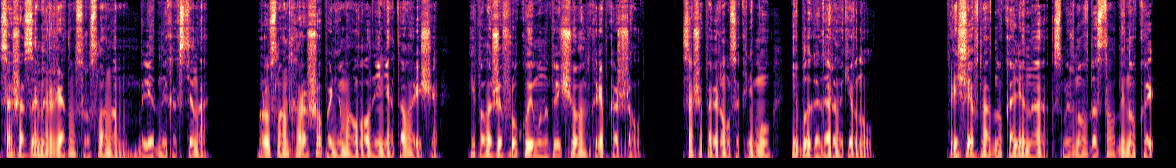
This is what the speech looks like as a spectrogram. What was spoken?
Саша замер рядом с Русланом, бледный как стена. Руслан хорошо понимал волнение товарища и, положив руку ему на плечо, крепко сжал. Саша повернулся к нему и благодарно кивнул. Присев на одно колено, Смирнов достал бинокль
